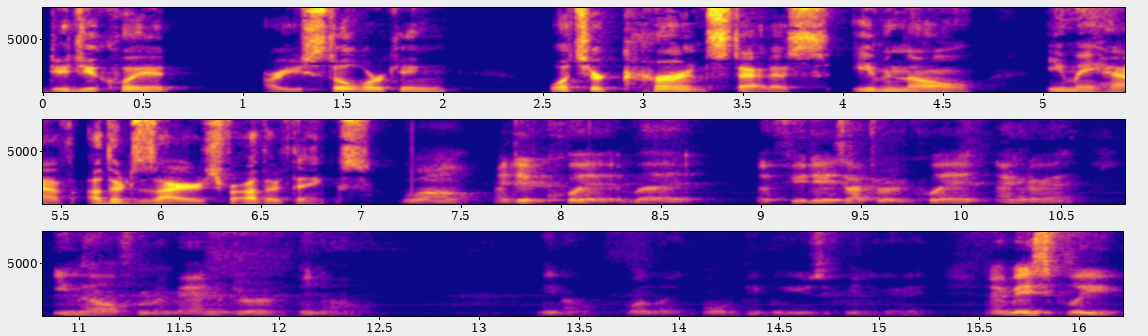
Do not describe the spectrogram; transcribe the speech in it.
Did you quit? Are you still working? What's your current status? Even though you may have other desires for other things. Well, I did quit, but a few days after I quit, I got an email from my manager, you know, you know, what like old people use to communicate. And basically,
